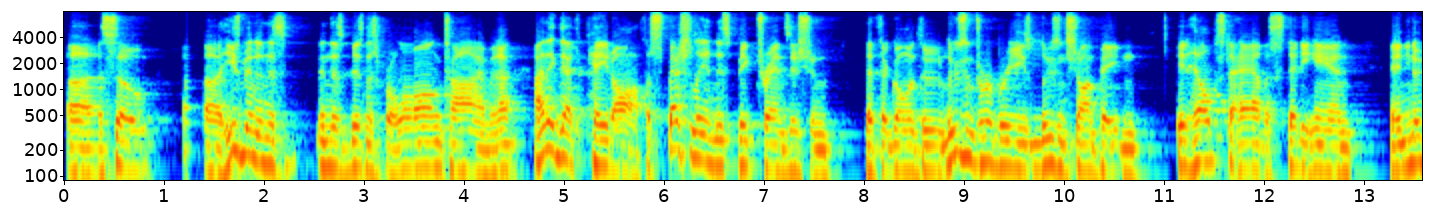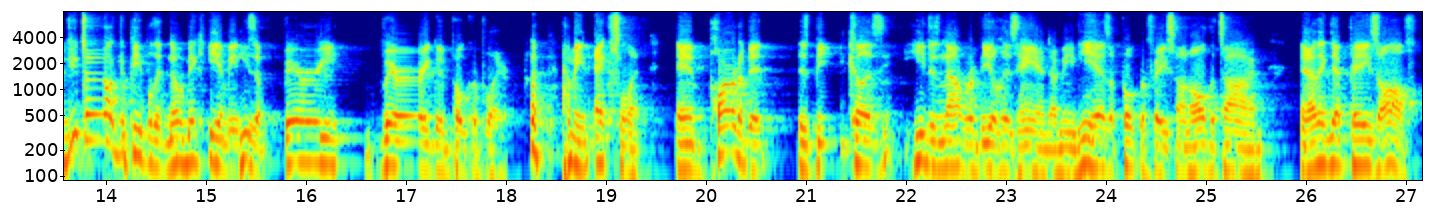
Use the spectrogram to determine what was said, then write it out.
Uh, so uh, he's been in this in this business for a long time, and I, I think that's paid off, especially in this big transition that they're going through. Losing Drew Brees, losing Sean Payton, it helps to have a steady hand and you know, if you talk to people that know Mickey, I mean, he's a very, very good poker player. I mean, excellent. And part of it is because he does not reveal his hand. I mean, he has a poker face on all the time, and I think that pays off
